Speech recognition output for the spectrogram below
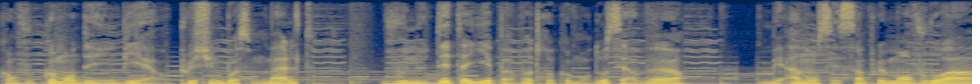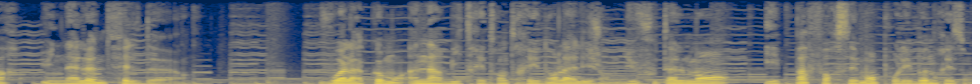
quand vous commandez une bière plus une boisson de malt, vous ne détaillez pas votre commande au serveur, mais annoncez simplement vouloir une Allenfelder. Voilà comment un arbitre est entré dans la légende du foot allemand, et pas forcément pour les bonnes raisons.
